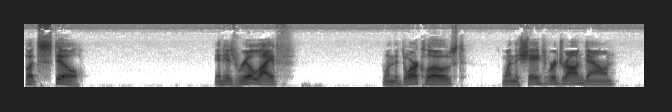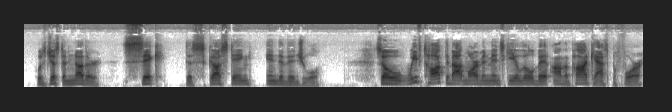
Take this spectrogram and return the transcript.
but still, in his real life, when the door closed, when the shades were drawn down, was just another sick, disgusting individual. So we've talked about Marvin Minsky a little bit on the podcast before,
